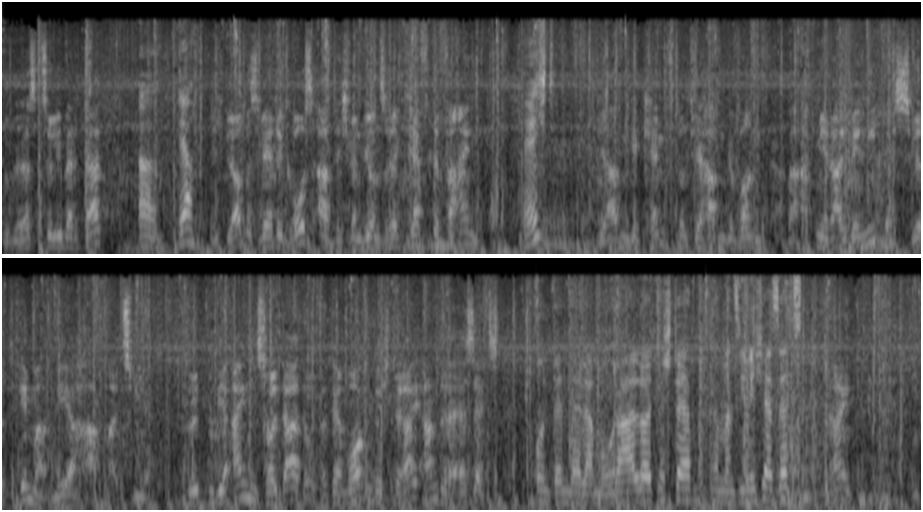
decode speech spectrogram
Du gehörst zu Libertad? Ah, ja. Ich glaube, es wäre großartig, wenn wir unsere Kräfte vereinen. Echt? Wir haben gekämpft und wir haben gewonnen. Aber Admiral Benitez wird immer mehr haben als wir. Töten wir einen Soldado, wird er morgen durch drei andere ersetzt. Und wenn bei La Moral Leute sterben, kann man sie nicht ersetzen? Nein. Und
